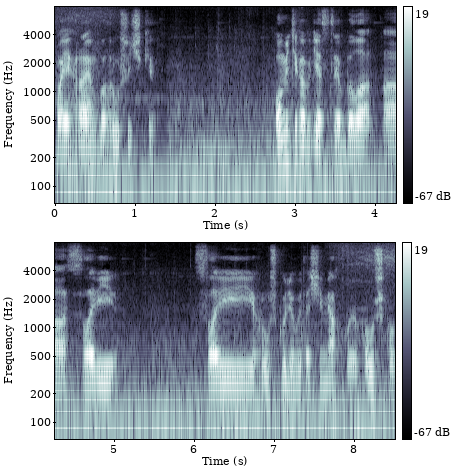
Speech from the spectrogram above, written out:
поиграем в игрушечки. Помните, как в детстве было а, слови... Слови игрушку или вытащи мягкую игрушку?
